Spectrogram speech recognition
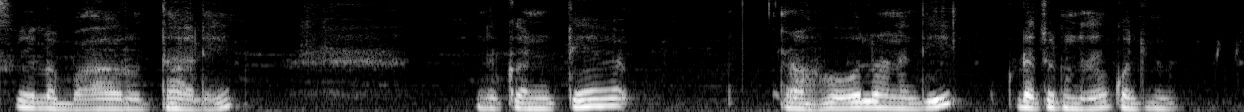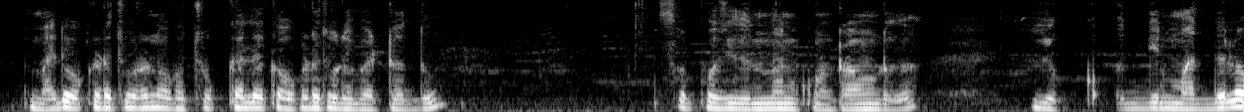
సో ఇలా బాగా రుద్దాలి. ఎందుకంటే ఆ హోల్ అనేది ఒకటే చూడండి కొంచెం మరి ఒకటే చూడండి ఒక చుక్క లెక్క ఒకటే చూడబెట్టద్దు. సపోజ్ ఇది ఉందనుకోండి రౌండ్గా ఈ యొక్క దీని మధ్యలో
